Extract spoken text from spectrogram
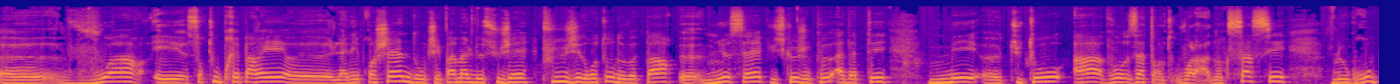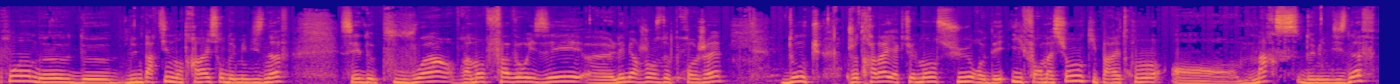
euh, voir et surtout préparer euh, l'année prochaine. Donc j'ai pas mal de sujets. Plus j'ai de retour de votre part, euh, mieux c'est puisque je peux adapter mes tutos à vos attentes. Voilà, donc ça c'est le gros point de, d'une partie de mon travail sur 2019, c'est de pouvoir vraiment favoriser l'émergence de projets donc, je travaille actuellement sur des e-formations qui paraîtront en mars 2019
